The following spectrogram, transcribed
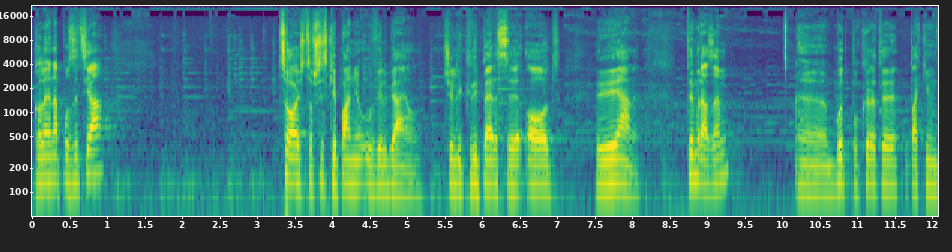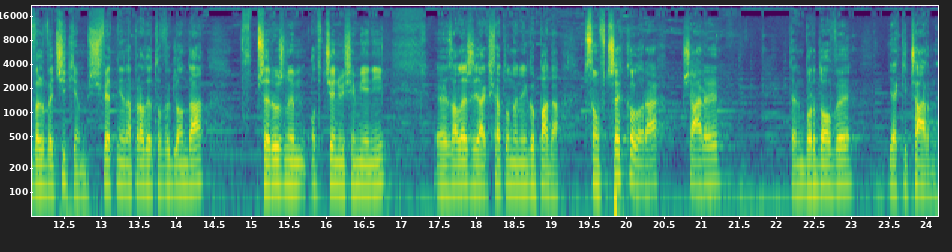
Kolejna pozycja. Coś, co wszystkie panie uwielbiają, czyli creepersy od Riany. Tym razem e, but pokryty takim welwecikiem. Świetnie naprawdę to wygląda. W przeróżnym odcieniu się mieni. E, Zależy jak światło na niego pada. Są w trzech kolorach. Szary, ten bordowy, jak i czarny.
